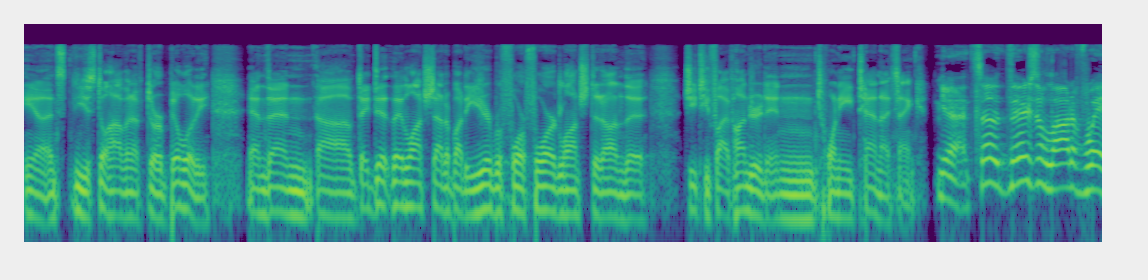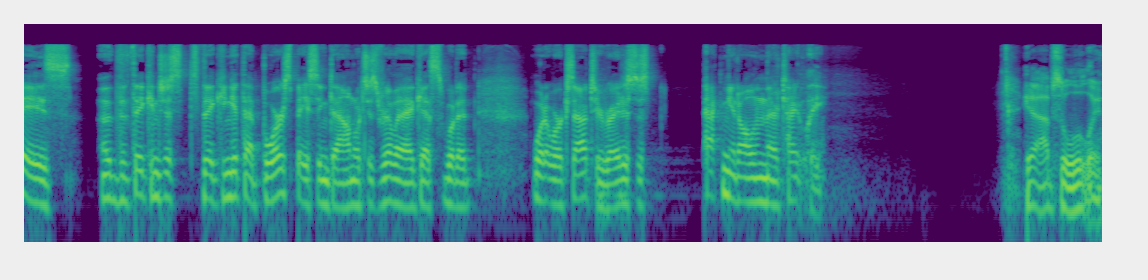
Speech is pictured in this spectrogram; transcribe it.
you know, and you still have enough durability. And then uh, they did they launched that about a year before Ford launched it on the GT500 in 2010, I think. Yeah, so there's a lot of ways uh, that they can just they can get that bore spacing down, which is really, I guess, what it what it works out to, right? It's just packing it all in there tightly. Yeah, absolutely.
